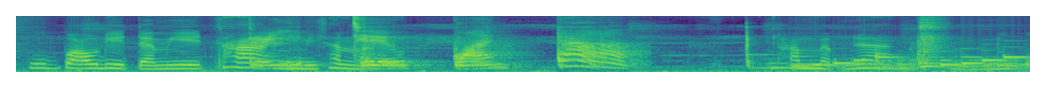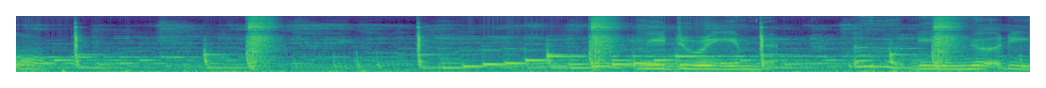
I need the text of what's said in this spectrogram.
ครูเบาดิแต่มีท่าแอนิ Three, เมชัน two, one, go! ทำแบบยากนะผมดูออก มีดรีมด้วยเออดีมเยอะดี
